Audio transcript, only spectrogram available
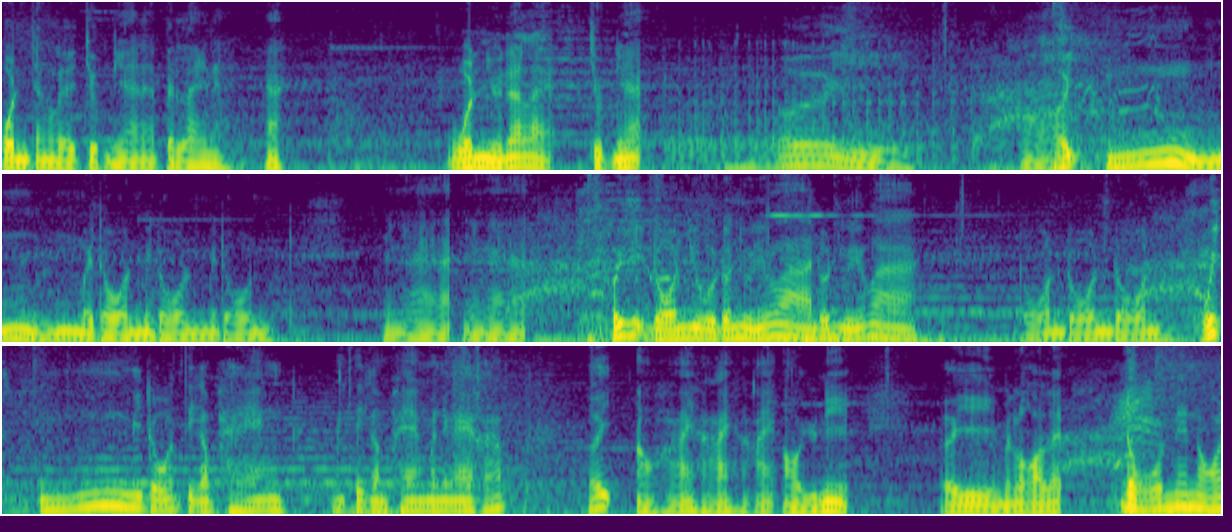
วนจังเลยจุดนี้เนี่ยเป็นไรเนี่ยฮะวนอยู่นั่นแหละ จุดเนี้ยเฮ้ยเฮ้ยอืมอืมไม่โดนไม่โดนไม่โดน ยังไงฮะยังไงฮะเฮ้ยโดนอยู่โดนอยู่นี่มาโดนอยู่นี่มาโดนโดนโดนอุ้ยมีโดนติดกำแพง มันติดกำแพงมันยังไงครับ เฮ้ยเอาหายหายหายเอาอยู่นี่เอ้ยมันรอดแล้วโดนแน่นอน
